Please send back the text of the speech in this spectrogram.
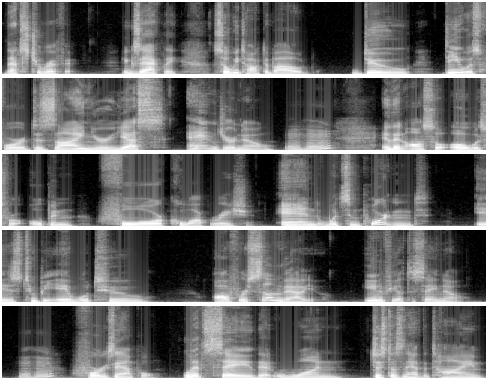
That's terrific. Exactly. So we talked about do. D was for design your yes and your no. Mm-hmm. And then also O was for open for cooperation. And what's important is to be able to offer some value, even if you have to say no. Mm-hmm. For example, let's say that one just doesn't have the time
